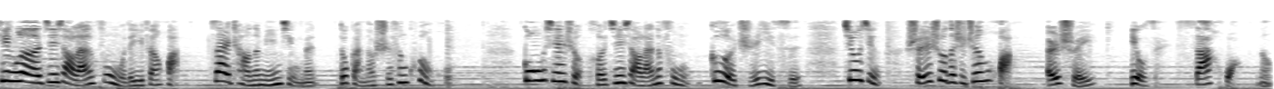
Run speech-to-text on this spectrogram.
听了金小兰父母的一番话，在场的民警们都感到十分困惑。龚先生和金小兰的父母各执一词，究竟谁说的是真话，而谁又在撒谎呢？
